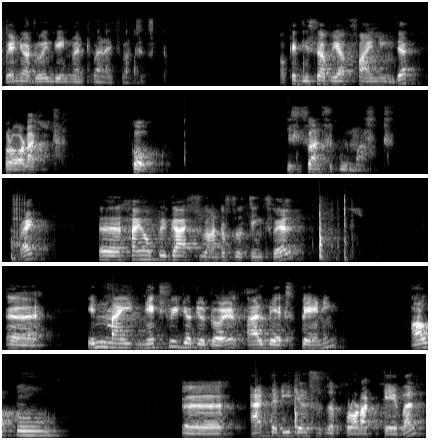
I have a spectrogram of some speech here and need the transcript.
when you are doing the inventory management system. Okay this is we are finding the product code. This one should be must right? Uh, i hope you guys you understood things well. Uh, in my next video tutorial i'll be explaining how to uh, add the details to the product table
